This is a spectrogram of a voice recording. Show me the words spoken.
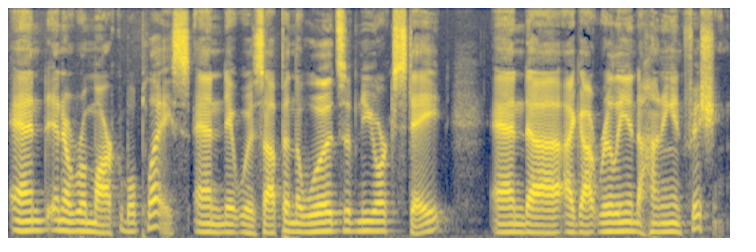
and in a remarkable place. And it was up in the woods of New York State, and uh, I got really into hunting and fishing,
